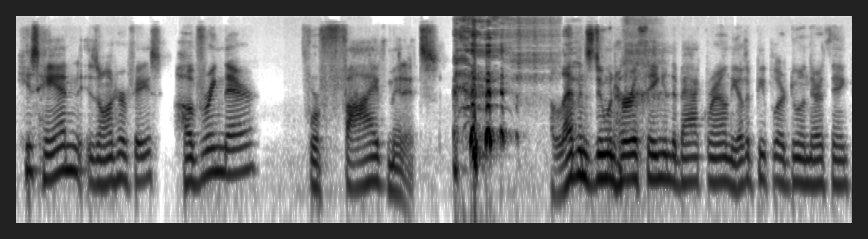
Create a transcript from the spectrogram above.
His hand is on her face, hovering there for five minutes. Eleven's doing her thing in the background. The other people are doing their thing.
